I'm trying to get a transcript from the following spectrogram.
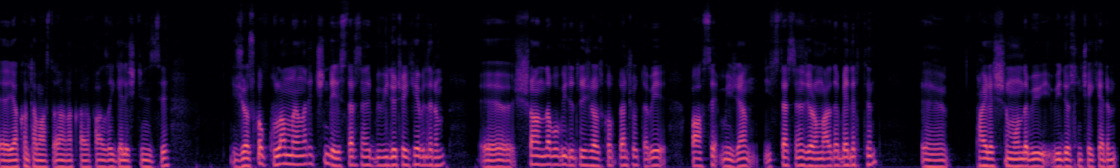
E, yakın temasta ne kadar fazla geliştiğinizi. Jiroskop kullanmayanlar için de isterseniz bir video çekebilirim. Ee, şu anda bu videoda jiroskoptan çok tabi bahsetmeyeceğim. İsterseniz yorumlarda belirtin. Ee, paylaşırım onu da bir videosunu çekerim.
